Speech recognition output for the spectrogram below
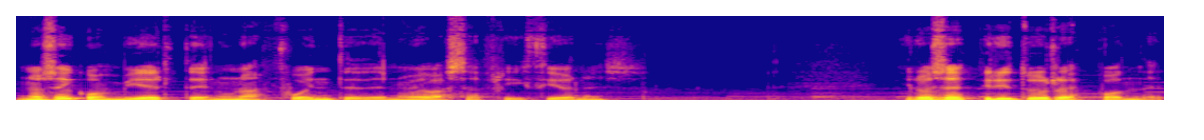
no se convierte en una fuente de nuevas aflicciones? Y los espíritus responden,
